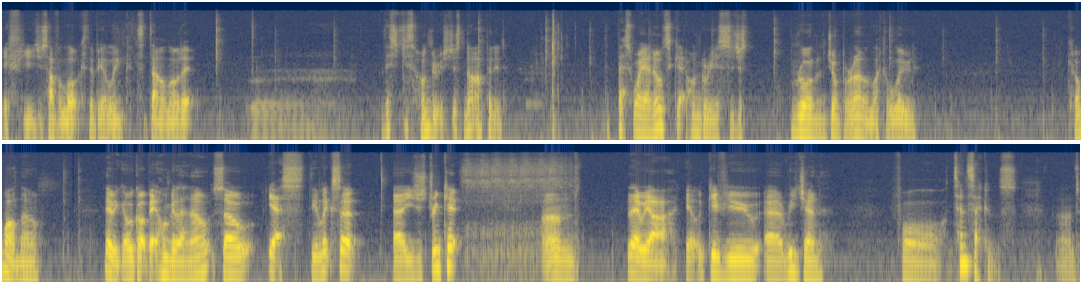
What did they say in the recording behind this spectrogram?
If you just have a look, there'll be a link to download it. This just hungry. It's just not happening. The best way I know to get hungry is to just run and jump around like a loon. Come on now. There we go, we've got a bit of hunger there now. So, yes, the elixir, uh, you just drink it, and there we are. It'll give you uh, regen for 10 seconds. And,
